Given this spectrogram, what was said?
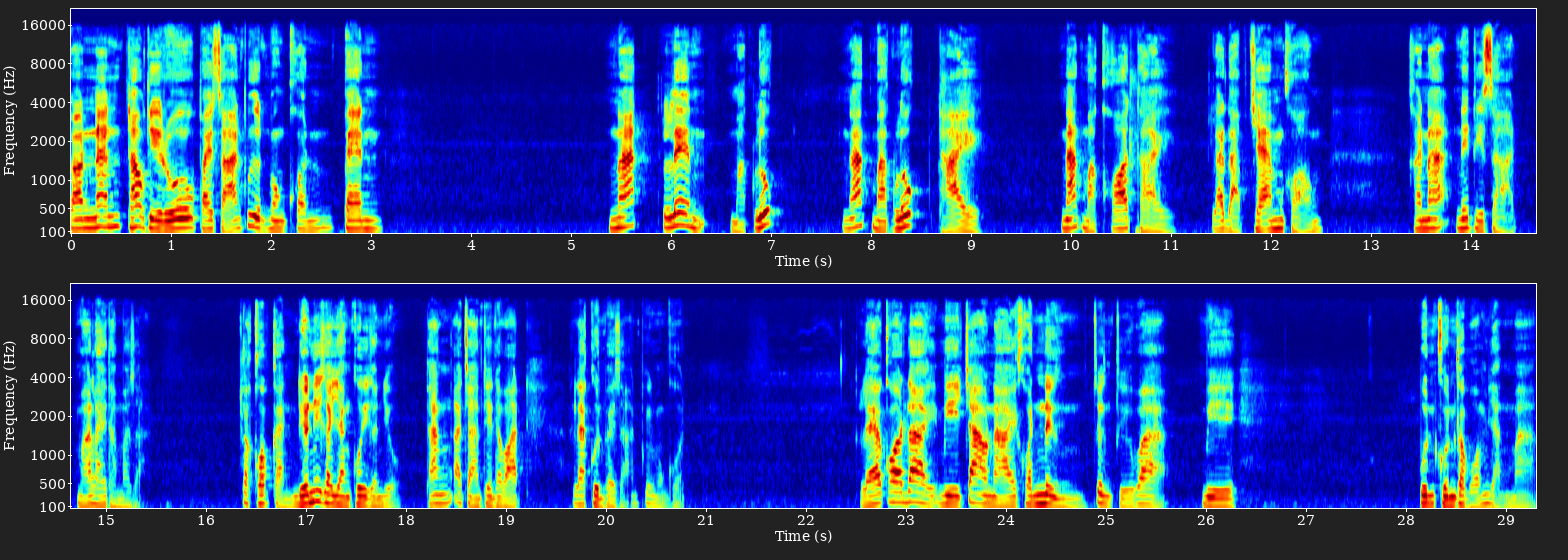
ตอนนั้นเท่าที่รู้ไพศาลพืชมงคลเป็นนักเล่นหมากลุก นักหมากลุกไทย นักหมากคอไทย ระดับแชมป์ของคณะนิติศาสตร์มหาลัยธรรมศาสตร์ก็คบกัน เดี๋ยวนี้ก็ยังคุยกันอยู่ ทั้งอาจารย์เทนวัตรและคุณไพศาลพืชมงคล แล้วก็ได้มีเจ้านายคนหนึ่ง ซึ่งถือว่ามีบุญคุณกับผมอย่างมาก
